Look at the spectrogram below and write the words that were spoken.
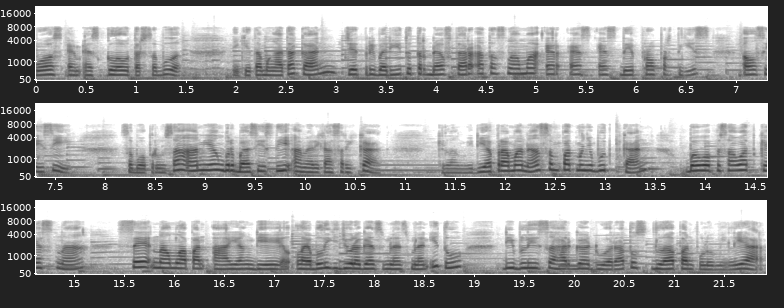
bos MS Glow tersebut. Nikita mengatakan jet pribadi itu terdaftar atas nama RSSD Properties LCC, sebuah perusahaan yang berbasis di Amerika Serikat. Gilang Widya Pramana sempat menyebutkan bahwa pesawat Cessna C68A yang dilabeli Juragan 99 itu dibeli seharga 280 miliar.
